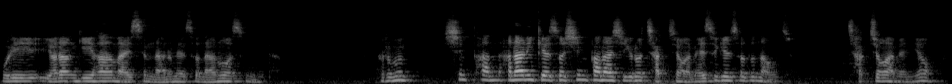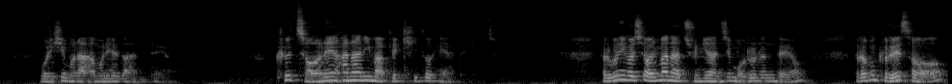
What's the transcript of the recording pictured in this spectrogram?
우리 열왕기하 말씀 나누면서 나누었습니다. 여러분 심판 하나님께서 심판하시기로 작정하면 에스겔서도 나오죠. 작정하면요 우리 힘으로 아무리 해도 안 돼요. 그 전에 하나님 앞에 기도해야 되겠죠. 여러분 이것이 얼마나 중요한지 모르는데요. 여러분 그래서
